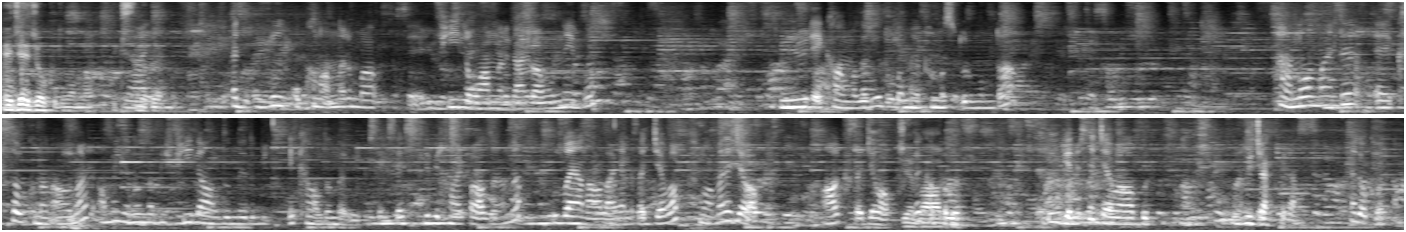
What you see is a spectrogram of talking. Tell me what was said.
hece hece okudum ama ikisini de. Hadi uzun okunanların ba- e, fiil olanları galiba bu ne bu? Ünlüyle ek almaları ya da ulama yapılması durumunda. Ha, normalde e, kısa okunan A var ama yanına bir fiil aldığında ya da bir ek aldığında, işte sesli bir harf aldığında uzayan A var. Yani mesela cevap normalde cevap. A kısa cevap ve kapalı. Bu gelirse cevabı. Uzayacak biraz. Hadi oku bakalım.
